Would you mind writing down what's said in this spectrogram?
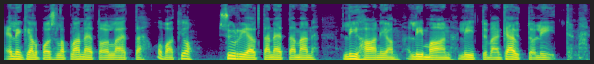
elinkelpoisilla planeetoilla, että ovat jo syrjäyttäneet tämän lihaan ja limaan liittyvän käyttöliittymän.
